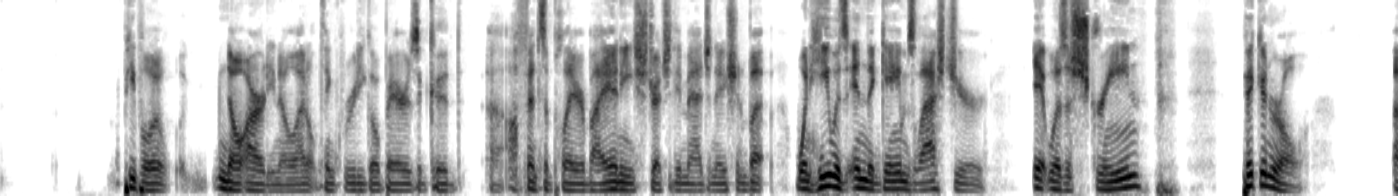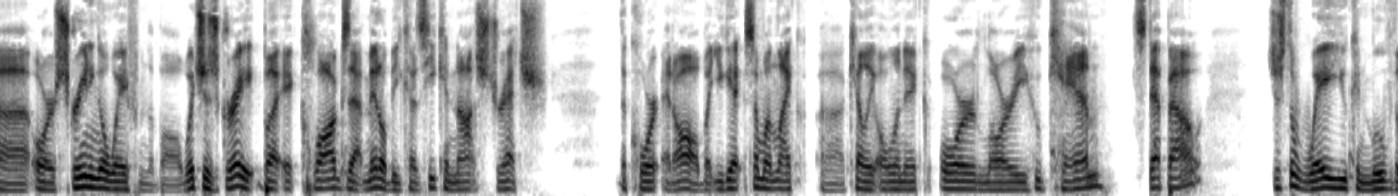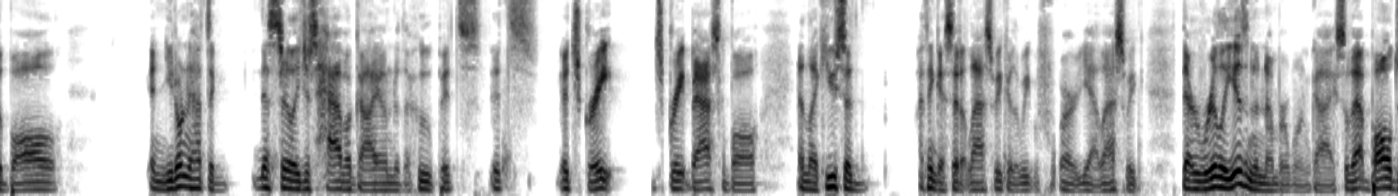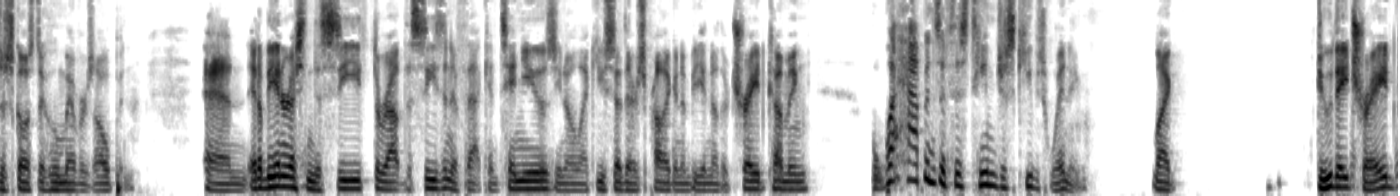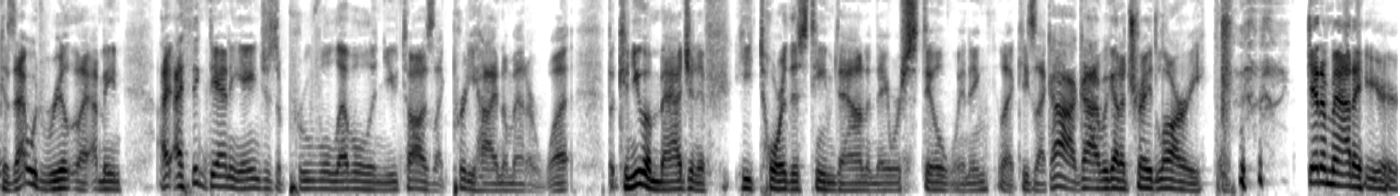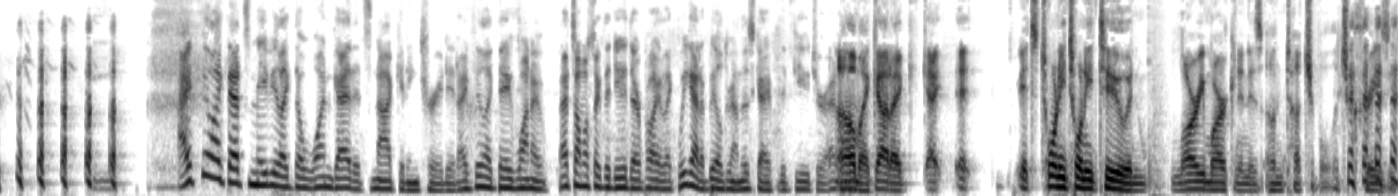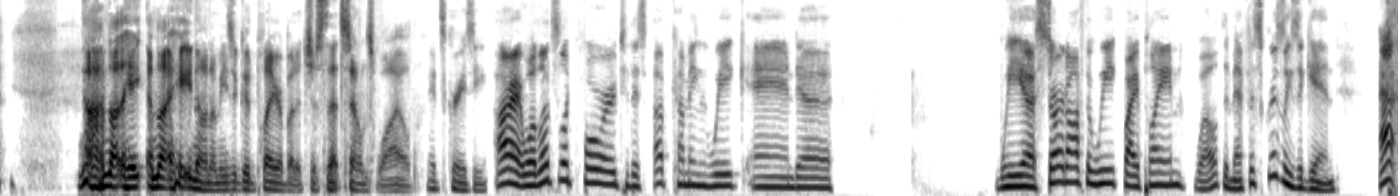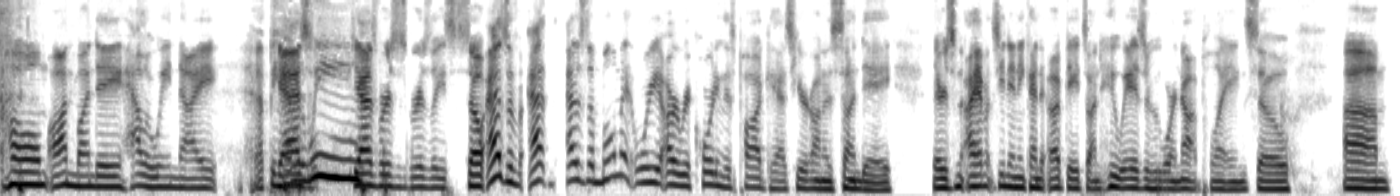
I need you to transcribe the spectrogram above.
people know already know I don't think Rudy Gobert is a good uh, offensive player by any stretch of the imagination but when he was in the games last year it was a screen pick and roll uh, or screening away from the ball which is great but it clogs that middle because he cannot stretch the court at all. But you get someone like uh, Kelly Olynyk or Lauri who can step out. Just the way you can move the ball, and you don't have to necessarily just have a guy under the hoop. It's it's it's great. It's great basketball. And like you said, I think I said it last week or the week before. Or yeah, last week. There really isn't a number one guy, so that ball just goes to whomever's open. And it'll be interesting to see throughout the season if that continues. You know, like you said, there's probably going to be another trade coming. But what happens if this team just keeps winning? Like, do they trade? Because that would really, like, I mean, I, I think Danny Ainge's approval level in Utah is like pretty high no matter what. But can you imagine if he tore this team down and they were still winning? Like, he's like, ah, God, we got to trade Lauri. Get him out of here. I feel like that's maybe like the one guy that's not getting traded. I feel like they want to. That's almost like the dude they're probably like, we got to build around this guy for the future. I don't Oh know. my god, I, I it, it's 2022 and Lauri Markkanen is untouchable. It's crazy. no, I'm not. I'm not hating on him. He's a good player, but it's just that sounds wild. It's crazy. All right, well, let's look forward to this upcoming week, and uh we uh, start off the week by playing well the Memphis Grizzlies again at home on Monday, Halloween night. Happy Jazz- Halloween. Jazz versus Grizzlies. So as of at as the moment we are recording this podcast here on a Sunday, there's I haven't seen any kind of updates on who is or who are not playing. So, um,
